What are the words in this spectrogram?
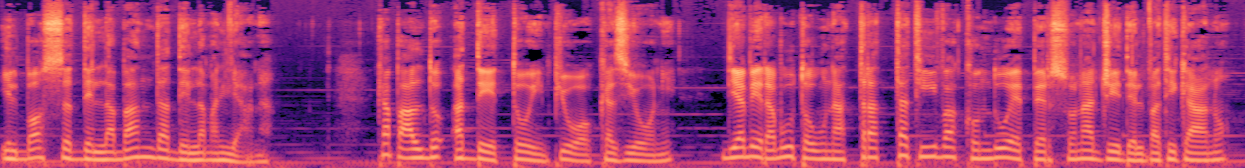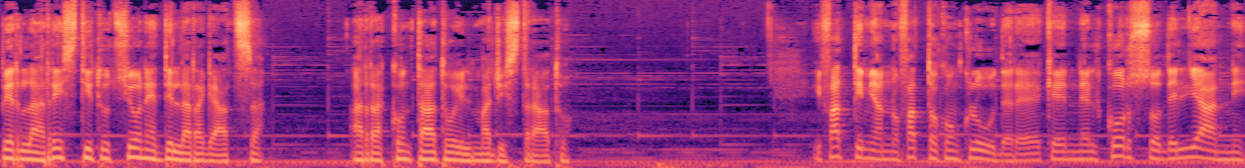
il boss della banda della Magliana. Capaldo ha detto in più occasioni di aver avuto una trattativa con due personaggi del Vaticano per la restituzione della ragazza, ha raccontato il magistrato. I fatti mi hanno fatto concludere che nel corso degli anni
